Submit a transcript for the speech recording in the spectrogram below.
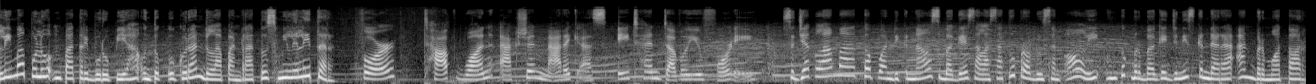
Rp54.000 untuk ukuran 800 ml. 4. Top 1 Action Matic S A10W40 Sejak lama, Top One dikenal sebagai salah satu produsen oli untuk berbagai jenis kendaraan bermotor.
